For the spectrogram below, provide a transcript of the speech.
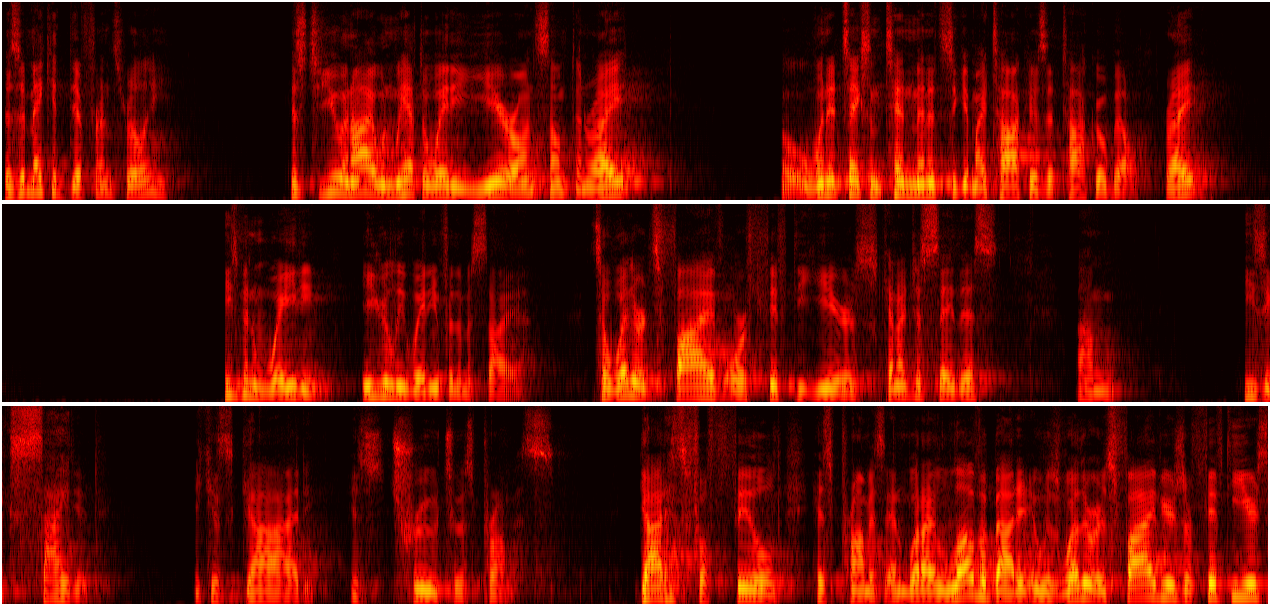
Does it make a difference, really? Because to you and I, when we have to wait a year on something, right? When it takes him 10 minutes to get my tacos at Taco Bell, right? He's been waiting, eagerly waiting for the Messiah. So whether it's five or 50 years, can I just say this? Um, he's excited because God is true to his promise. God has fulfilled his promise. And what I love about it, it was whether it was five years or 50 years,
